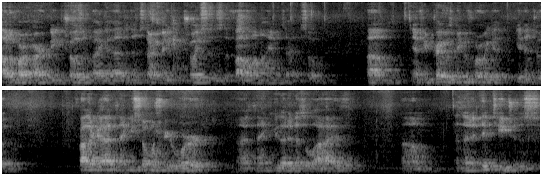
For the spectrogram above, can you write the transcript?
out of our heart being chosen by God, and then start making choices that follow in line with that. So, um, if you pray with me before we get get into it, Father God, thank you so much for your word. I thank you that it is alive, um, and that it, it teaches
